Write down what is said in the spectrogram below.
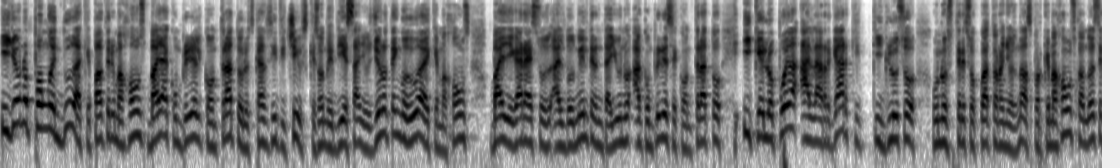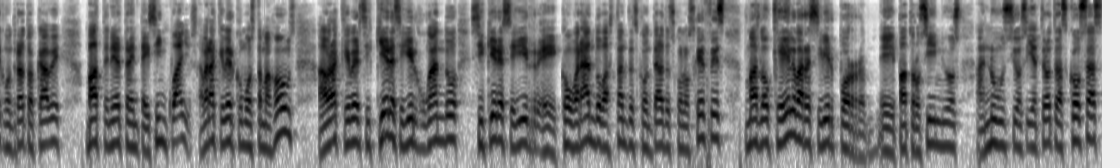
Y yo no pongo en duda que Patrick Mahomes vaya a cumplir el contrato de los Kansas City Chiefs, que son de 10 años. Yo no tengo duda de que Mahomes va a llegar a eso, al 2031 a cumplir ese contrato y que lo pueda alargar que, incluso unos 3 o 4 años más. Porque Mahomes cuando ese contrato acabe va a tener 35 años. Habrá que ver cómo está Mahomes. Habrá que ver si quiere seguir jugando, si quiere seguir eh, cobrando bastantes contratos con los jefes, más lo que él va a recibir por eh, patrocinios, anuncios y entre otras cosas.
